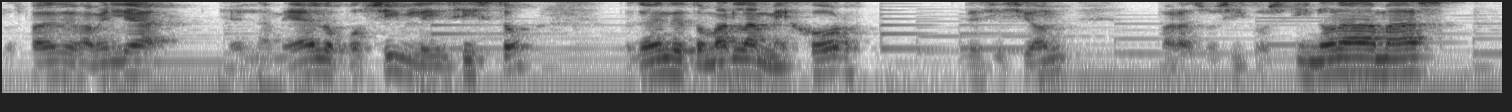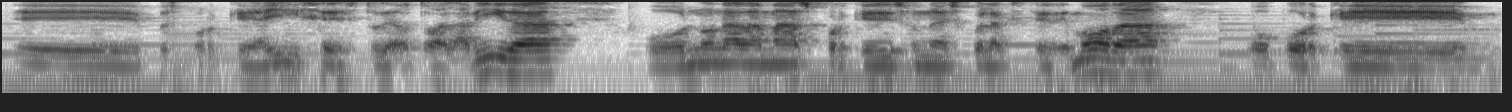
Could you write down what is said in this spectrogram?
Los padres de familia, en la medida de lo posible, insisto, pues deben de tomar la mejor decisión para sus hijos. Y no nada más eh, pues porque ahí se ha estudiado toda la vida, o no nada más porque es una escuela que esté de moda, o porque,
